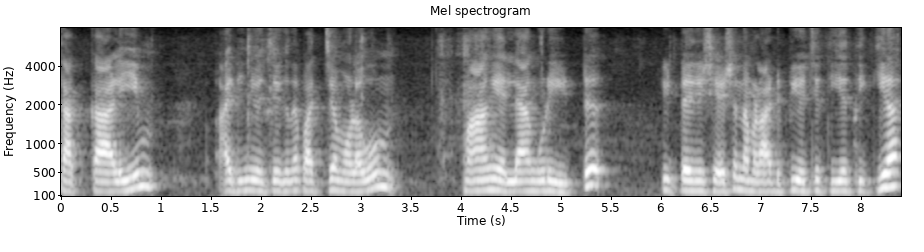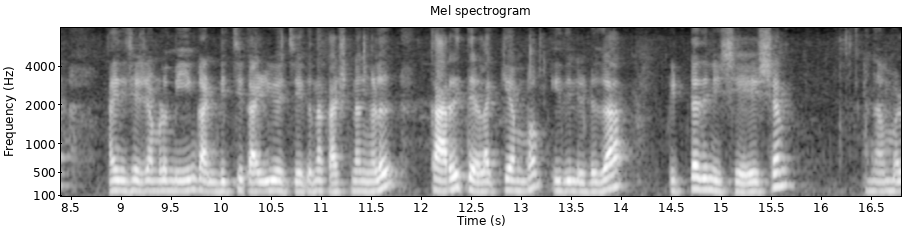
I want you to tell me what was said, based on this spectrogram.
തക്കാളിയും അരിഞ്ഞു വെച്ചേക്കുന്ന പച്ചമുളകും മാങ്ങയെല്ലാം കൂടി ഇട്ട് ഇട്ടതിന് ശേഷം നമ്മൾ അടുപ്പി വെച്ച് തീ എത്തിക്കുക അതിന് ശേഷം നമ്മൾ മീൻ കണ്ടിച്ച് കഴുകി വെച്ചേക്കുന്ന കഷ്ണങ്ങൾ കറി തിളയ്ക്കുമ്പം ഇതിലിടുക. ഇട്ടതിന് ശേഷം നമ്മൾ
